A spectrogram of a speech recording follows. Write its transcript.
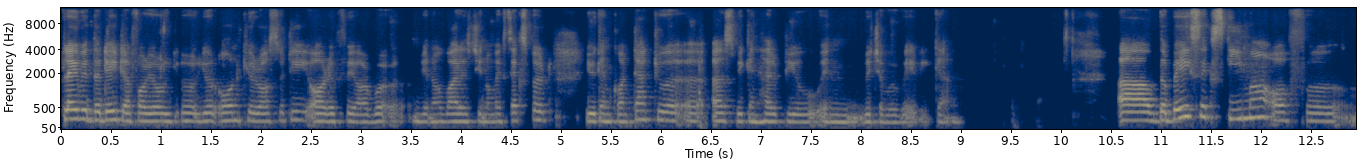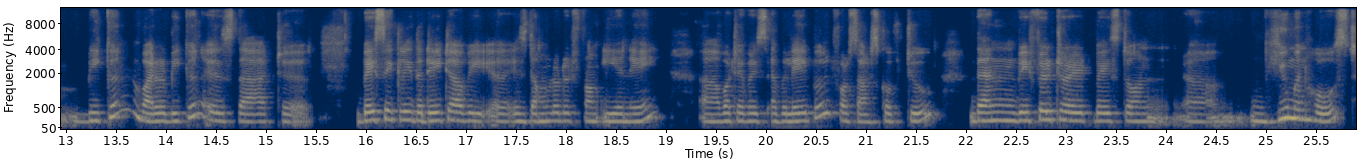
play with the data for your, your, your own curiosity, or if you are, you know, virus genomics expert, you can contact uh, us, we can help you in whichever way we can. Uh, the basic schema of uh, Beacon, viral Beacon, is that uh, basically the data we, uh, is downloaded from ENA, uh, whatever is available for SARS-CoV-2. Then we filter it based on um, human host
